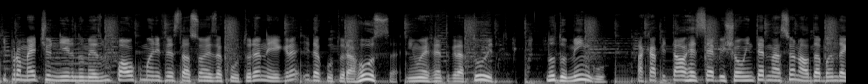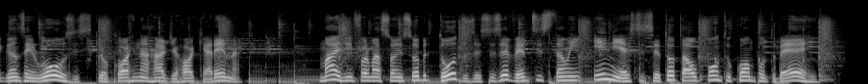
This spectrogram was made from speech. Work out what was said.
que promete unir no mesmo palco manifestações da cultura negra e da cultura russa, em um evento gratuito. No domingo, a capital recebe o show internacional da banda Guns N' Roses, que ocorre na Hard Rock Arena. Mais informações sobre todos esses eventos estão em nsctotal.com.br.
